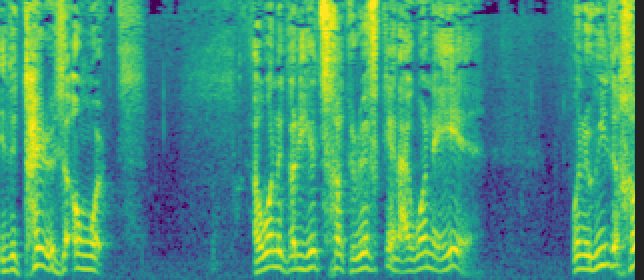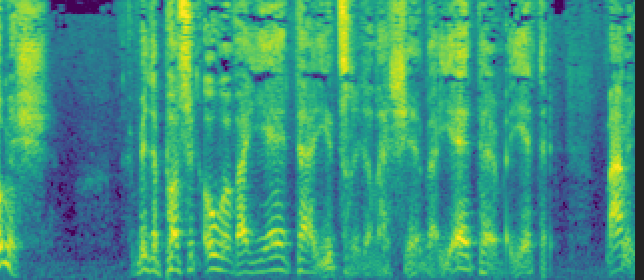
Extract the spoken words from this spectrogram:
In the Torah's own words. I want to go to Yitzchak Rivka and I want to hear, I want to read the chumash mit der Posuk over Vayeta, Yitzchak al Hashem, Vayeta, Vayeta, Mamish.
